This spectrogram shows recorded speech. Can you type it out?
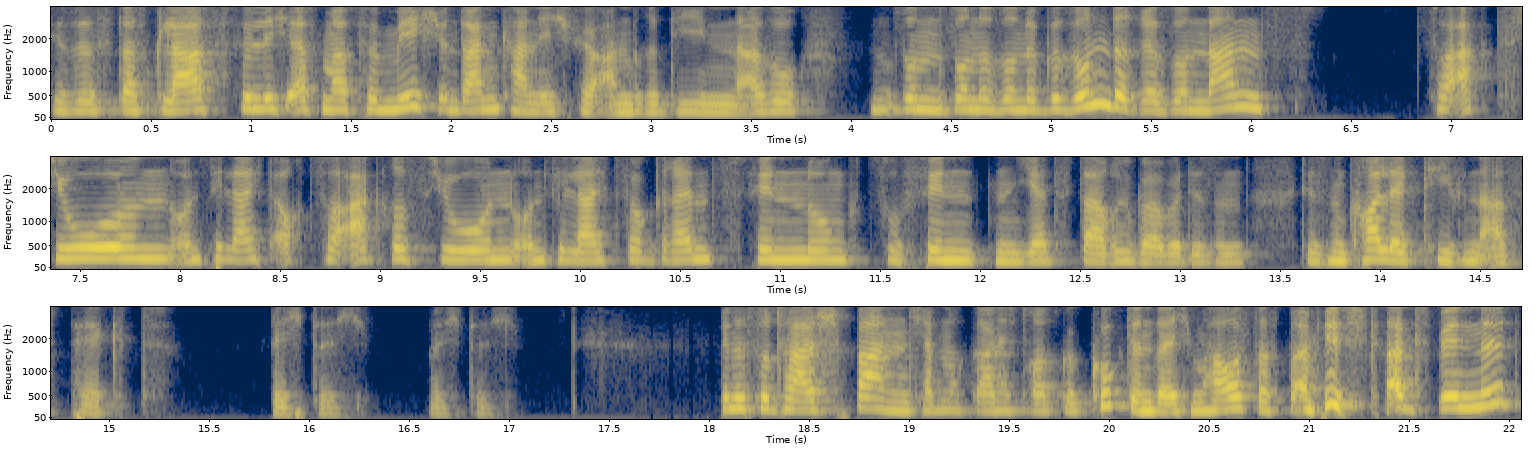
dieses, das Glas fülle ich erstmal für mich und dann kann ich für andere dienen. Also so, so eine, so eine gesunde Resonanz zur Aktion und vielleicht auch zur Aggression und vielleicht zur Grenzfindung zu finden, jetzt darüber, über diesen, diesen kollektiven Aspekt. richtig, richtig. Ich finde es total spannend. Ich habe noch gar nicht drauf geguckt, in welchem Haus das bei mir stattfindet,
